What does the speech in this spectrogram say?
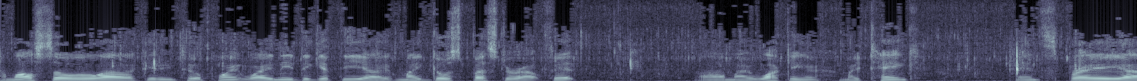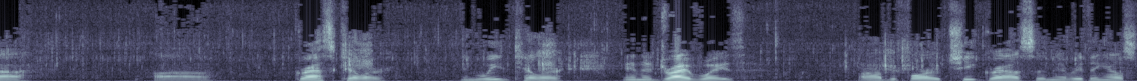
I'm also uh, getting to a point where I need to get the uh, my Ghostbuster outfit uh, my walking my tank and spray uh, uh, grass killer and weed killer in the driveways before cheat grass and everything else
